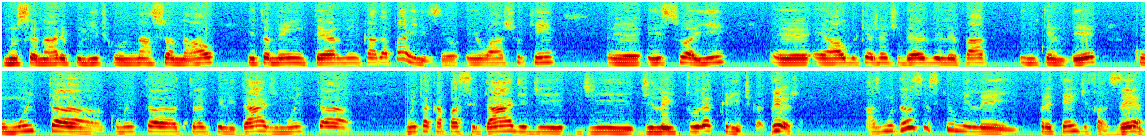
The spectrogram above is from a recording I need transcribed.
no cenário político nacional e também interno em cada país. Eu, eu acho que é, isso aí é, é, algo que a gente deve levar entender com muita, com muita tranquilidade, muita, muita capacidade de, de, de leitura crítica. Veja, as mudanças que o Milley pretende fazer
